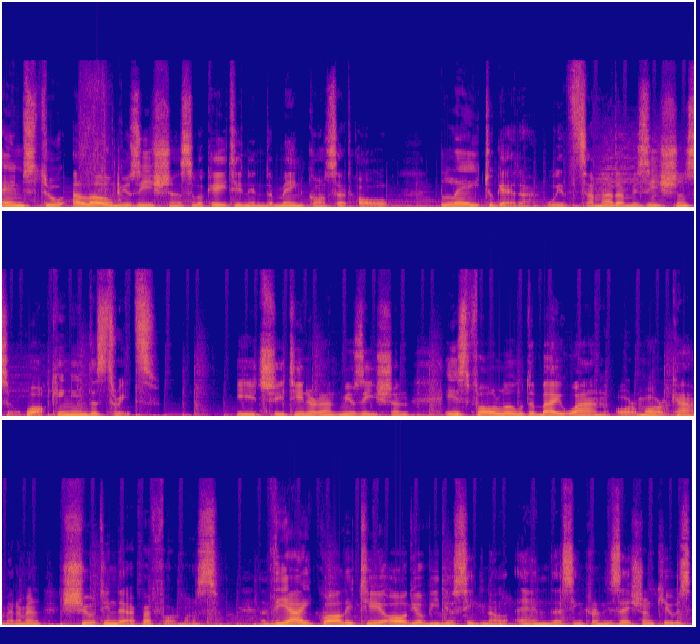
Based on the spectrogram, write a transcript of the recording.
aims to allow musicians located in the main concert hall play together with some other musicians walking in the streets. Each itinerant musician is followed by one or more cameramen shooting their performance. The high-quality audio-video signal and the synchronization cues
